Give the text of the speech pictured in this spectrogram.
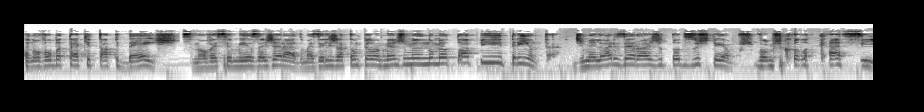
Eu não vou botar aqui top 10, senão vai ser meio exagerado, mas eles já estão pelo menos no meu top 30 de melhores heróis de todos os tempos. Vamos colocar assim.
